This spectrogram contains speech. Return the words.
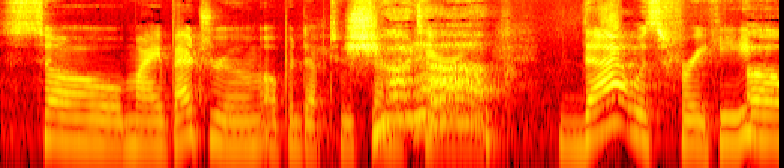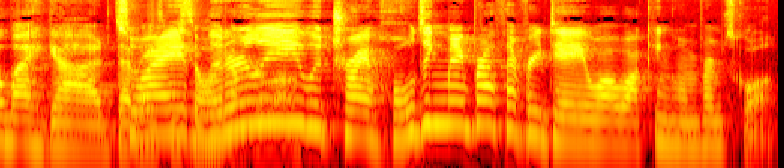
So my bedroom opened up to a Shut cemetery. up! That was freaky. Oh my god, that so makes I me so literally would try holding my breath every day while walking home from school.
